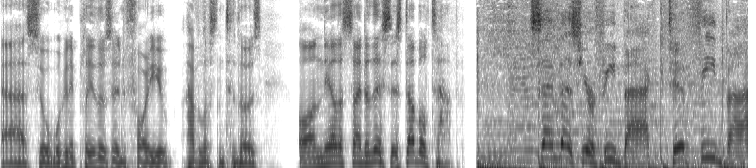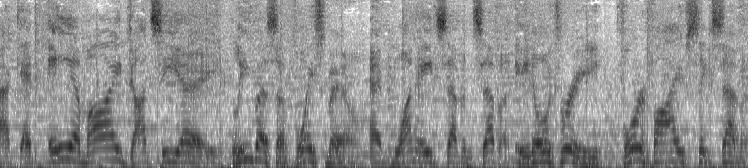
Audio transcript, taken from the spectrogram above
Uh, so we're going to play those in for you. Have a listen to those. On the other side of this is Double Tap. Send us your feedback to feedback at ami.ca. Leave us a voicemail at 1 877 803 4567.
